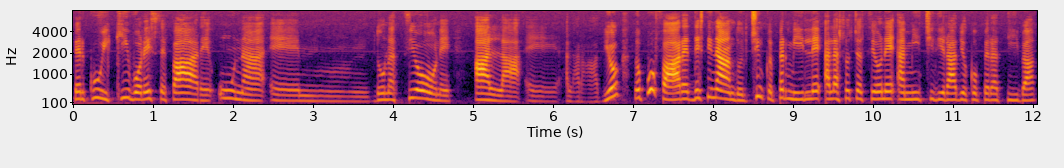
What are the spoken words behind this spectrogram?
per cui chi volesse fare una ehm, donazione alla, eh, alla, radio, lo può fare destinando il 5 per 1000 all'Associazione Amici di Radio Cooperativa.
